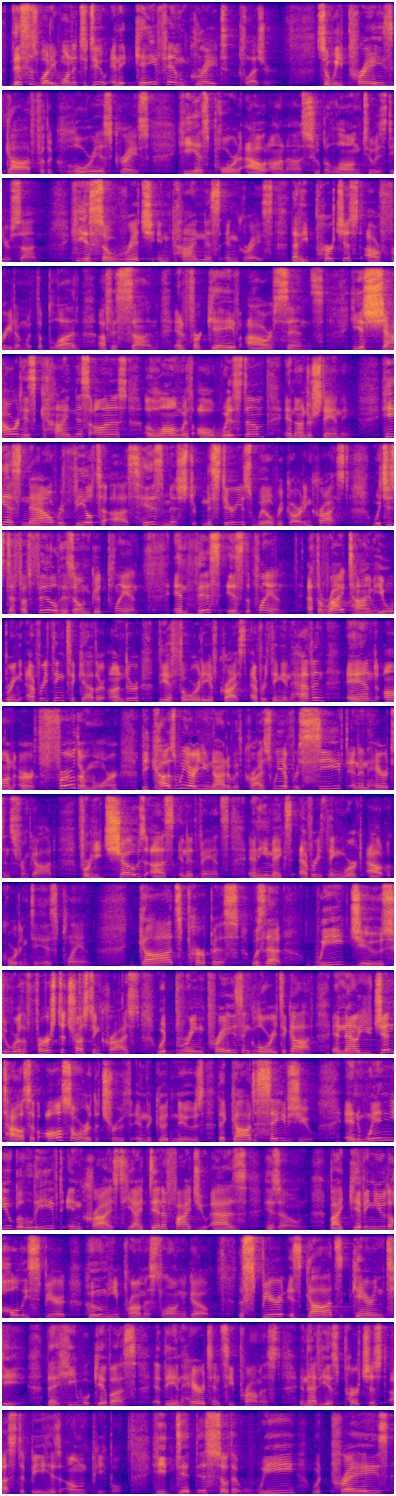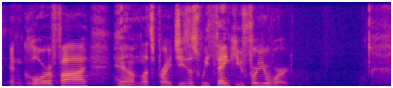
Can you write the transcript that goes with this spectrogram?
This is what he wanted to do, and it gave him great pleasure. So we praise God for the glorious grace he has poured out on us who belong to his dear Son. He is so rich in kindness and grace that he purchased our freedom with the blood of his Son and forgave our sins. He has showered his kindness on us along with all wisdom and understanding. He has now revealed to us his mysterious will regarding Christ, which is to fulfill his own good plan. And this is the plan at the right time, he will bring everything together under the authority of Christ, everything in heaven and on earth. Furthermore, because we are united with Christ, we have received an inheritance from God, for he chose us in advance, and he makes everything work out according to his plan. God's purpose was that we Jews, who were the first to trust in Christ, would bring praise and glory to God. And now you Gentiles have also heard the truth in the good news that God saves you. And when you believed in Christ, he identified you as his own by giving you the Holy Spirit, whom he promised long ago. The Spirit is God's guarantee that he will give us the inheritance he promised and that he has purchased us to be his own people. He did this so that we would praise and glorify him. Let's pray. Jesus, we thank you for your word.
